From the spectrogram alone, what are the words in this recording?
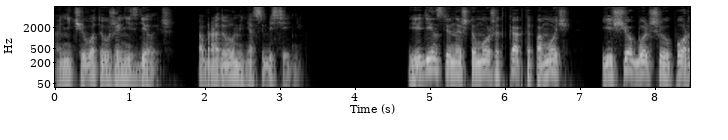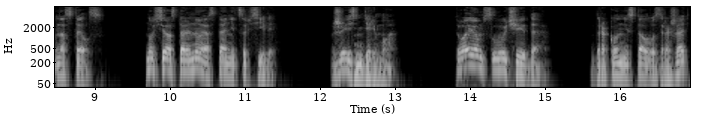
А ничего ты уже не сделаешь, обрадовал меня собеседник. Единственное, что может как-то помочь, еще больший упор на стелс. Но все остальное останется в силе. Жизнь дерьмо. В твоем случае, да. Дракон не стал возражать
